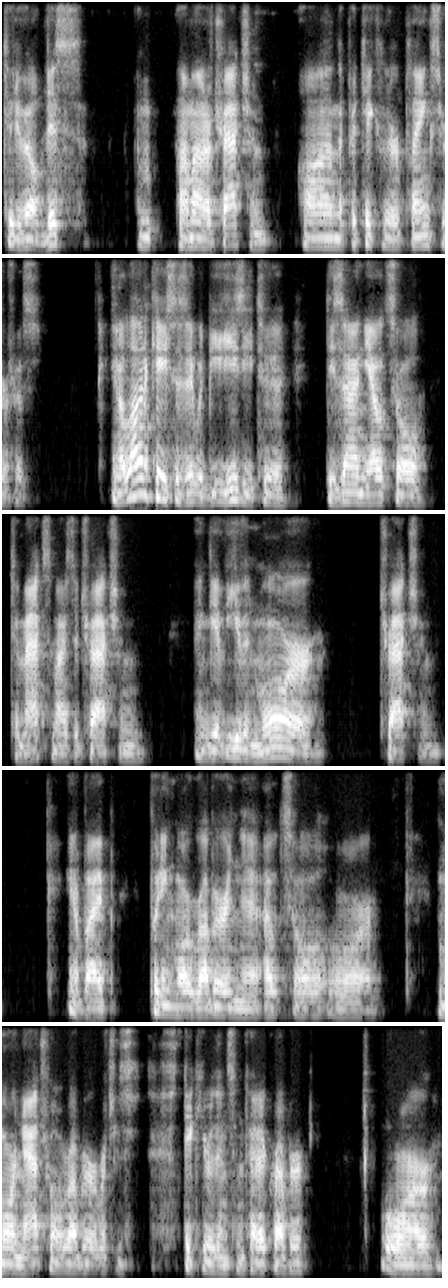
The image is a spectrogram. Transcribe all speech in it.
to develop this amount of traction on the particular playing surface. In a lot of cases, it would be easy to design the outsole to maximize the traction and give even more traction, you know, by putting more rubber in the outsole or more natural rubber, which is stickier than synthetic rubber, or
